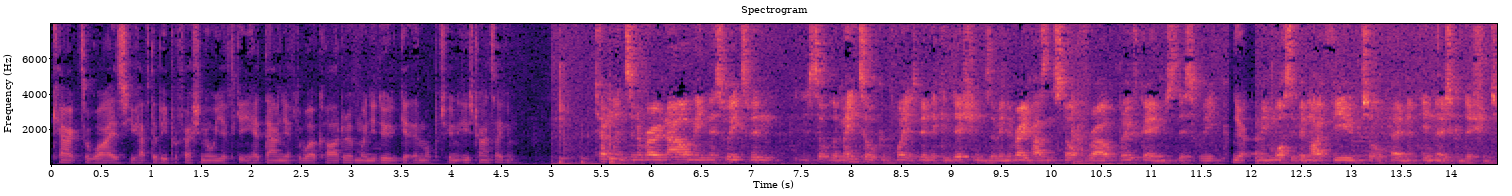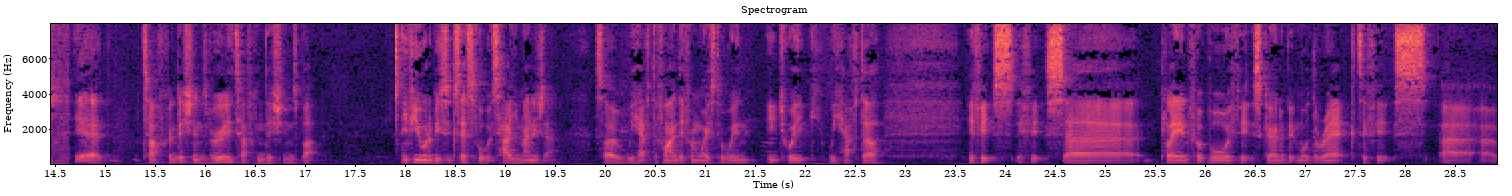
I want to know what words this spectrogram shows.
character wise, you have to be professional. You have to get your head down. You have to work harder, and when you do get them opportunities, try and take them. Ten wins in a row now. I mean, this week's been sort of the main talking point has been the conditions. I mean, the rain hasn't stopped throughout both games this week. Yeah. I mean, what's it been like for you, sort of playing in those conditions? Yeah, tough conditions, really tough conditions. But if you want to be successful, it's how you manage that. So we have to find different ways to win each week. We have to, if it's if it's uh, playing football, if it's going a bit more direct, if it's uh,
